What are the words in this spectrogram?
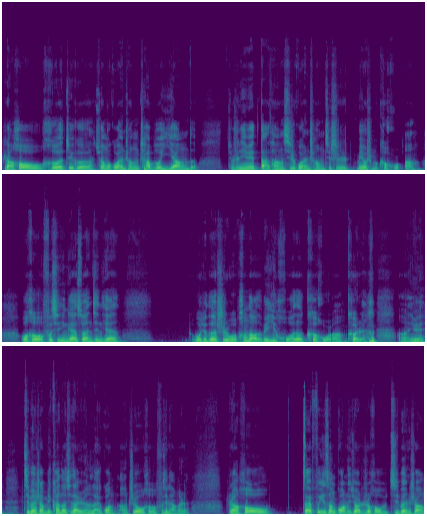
然后和这个全国古玩城差不多一样的，就是因为大唐西市古玩城其实没有什么客户啊，我和我父亲应该算今天，我觉得是我碰到的唯一活的客户啊，客人啊，因为。基本上没看到其他人来逛啊，只有我和我父亲两个人。然后在负一层逛了一圈之后，基本上，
